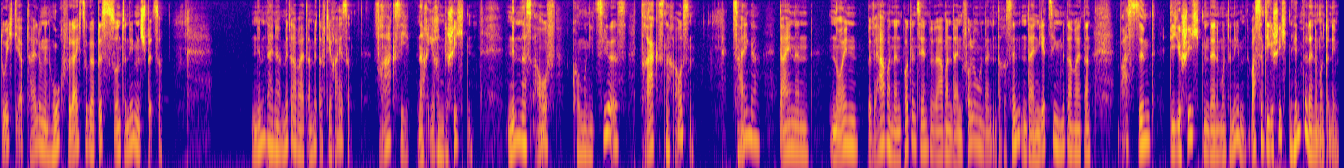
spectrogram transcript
durch die Abteilungen hoch, vielleicht sogar bis zur Unternehmensspitze. Nimm deine Mitarbeiter mit auf die Reise. Frag sie nach ihren Geschichten. Nimm das auf, kommuniziere es, trag es nach außen. Zeige deinen neuen Bewerbern, deinen potenziellen Bewerbern, deinen Followern, deinen Interessenten, deinen jetzigen Mitarbeitern, was sind die Geschichten in deinem Unternehmen? Was sind die Geschichten hinter deinem Unternehmen?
